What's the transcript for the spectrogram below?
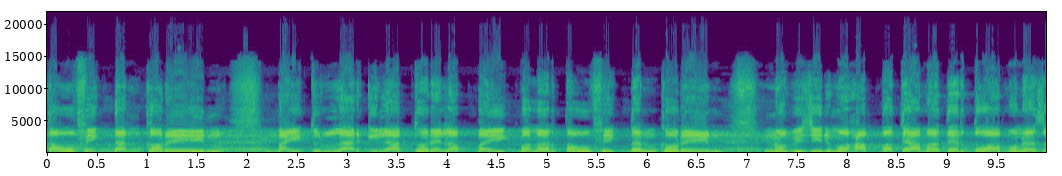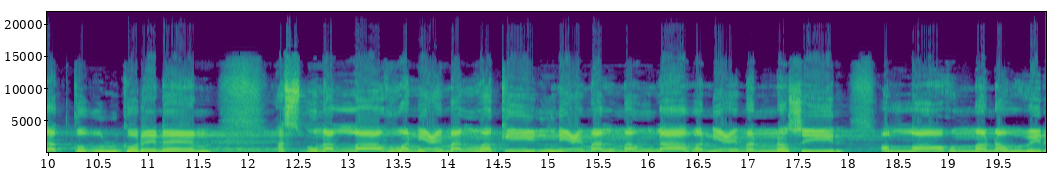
তৌফিক দান করেন। বাইতুল্লাহর গিলাপ ধরে লাভবাইক বলার তৌফিক দান করেন। নবীজির মোহাব্বতে আমাদের দোয়া মোনাজাত কবুল করে নেন। হাসমুন আল্লাহ নিয়মাল ওয়াকিল, নিয়মাল মাওলা ওয়া নিয়মান নাসির। আল্লাহুম্মা নাওয়ির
